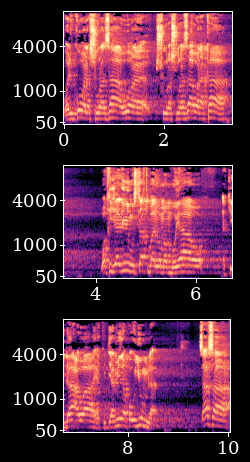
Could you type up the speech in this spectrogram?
walikuwa wana shura zao wana shura shura zao wanakaa wakijadili mustakbali wa mambo yao ya kidawa ya kijamii na kwa ujumla. Sasa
